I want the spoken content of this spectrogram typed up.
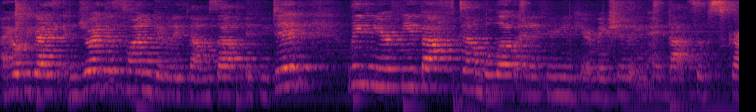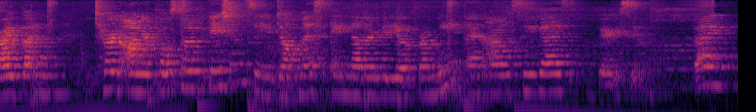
I hope you guys enjoyed this one. Give it a thumbs up if you did. Leave me your feedback down below, and if you're new here, make sure that you hit that subscribe button. Turn on your post notifications so you don't miss another video from me, and I will see you guys very soon. Bye!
